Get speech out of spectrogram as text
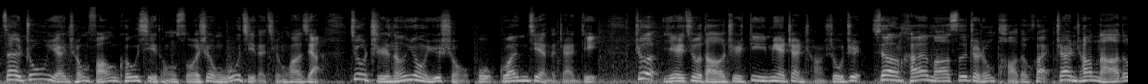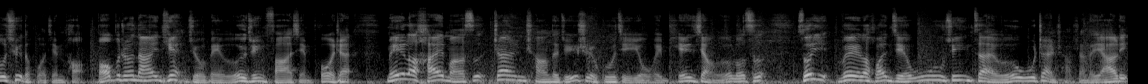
在中远程防空系统所剩无几的情况下，就只能用于守护关键的战地。这也就导致地面战场受制。像海马斯这种跑得快、战场哪都去的火箭炮，保不准哪一天就被俄军发现破绽。没了海马斯，战场的局势估计又会偏向俄罗斯。所以，为了缓解乌军在俄乌战场上的压力，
